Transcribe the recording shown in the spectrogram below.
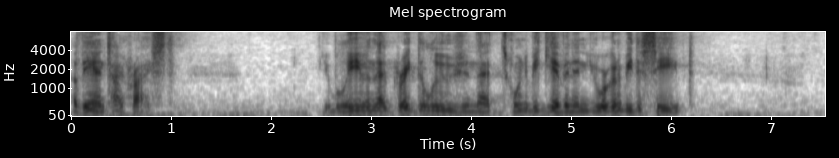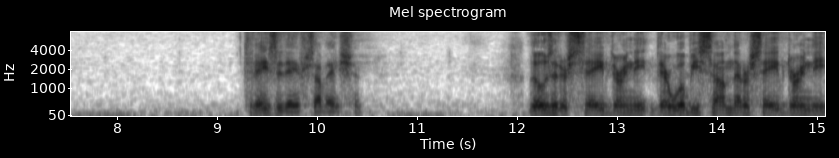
of the Antichrist. You believe in that great delusion that's going to be given and you are going to be deceived. Today's the day for salvation. Those that are saved during the, there will be some that are saved during the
